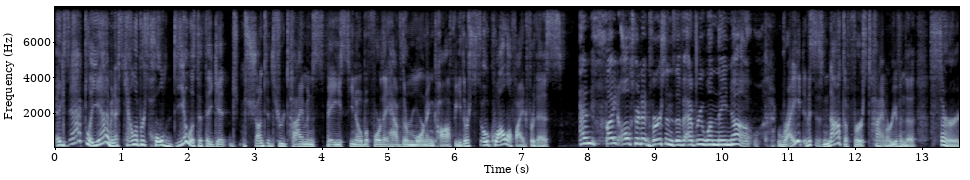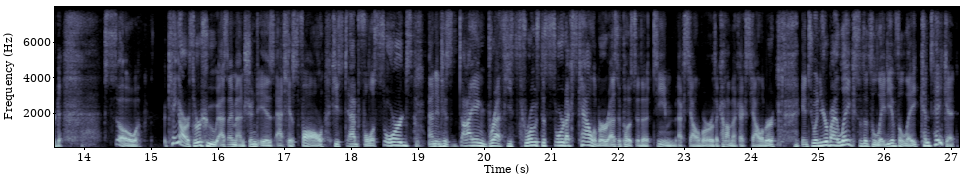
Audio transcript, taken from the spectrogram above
Exactly. Yeah. I mean, Excalibur's whole deal is that they get shunted through time and space, you know, before they have their morning coffee. They're so qualified for this. And fight alternate versions of everyone they know. Right? This is not the first time or even the third. So, King Arthur, who, as I mentioned, is at his fall, he's stabbed full of swords, and in his dying breath, he throws the sword Excalibur, as opposed to the team Excalibur or the comic Excalibur, into a nearby lake so that the Lady of the Lake can take it.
